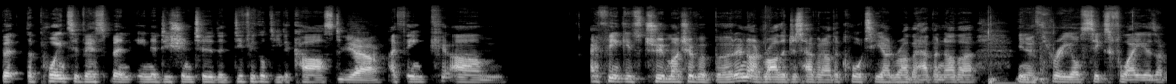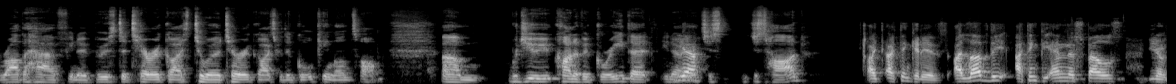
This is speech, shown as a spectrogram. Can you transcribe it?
But the points investment, in addition to the difficulty to cast, yeah, I think um, I think it's too much of a burden. I'd rather just have another courtier. I'd rather have another, you know, three or six flayers. I'd rather have, you know, boosted Terrorgeist to a Terrorgeist with a Ghoul King on top. Um, would you kind of agree that, you know, yeah. it's just just hard? I, I, think it is. I love the. I think the endless spells. You know,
